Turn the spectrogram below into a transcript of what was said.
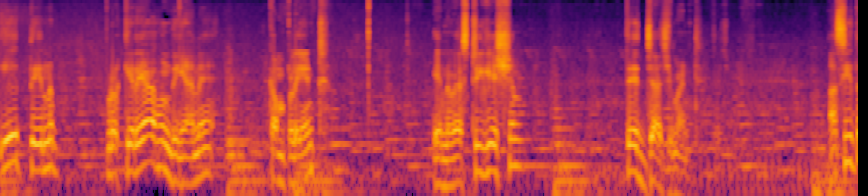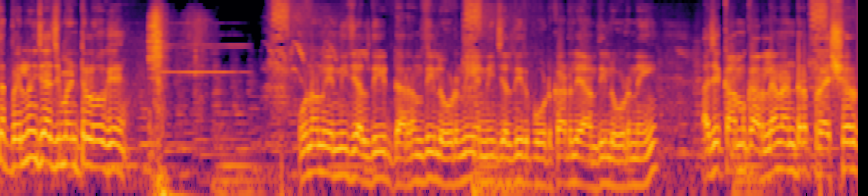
ਇਹ ਤਿੰਨ ਪ੍ਰਕਿਰਿਆ ਹੁੰਦੀਆਂ ਨੇ ਕੰਪਲੇਂਟ ਇਨਵੈਸਟੀਗੇਸ਼ਨ ਤੇ ਜਜਮੈਂਟ ਅਸੀਂ ਤਾਂ ਪਹਿਲਾਂ ਹੀ ਜਜਮੈਂਟਲ ਹੋ ਗਏ। ਉਹਨਾਂ ਨੂੰ ਇੰਨੀ ਜਲਦੀ ਡਰਨ ਦੀ ਲੋੜ ਨਹੀਂ, ਇੰਨੀ ਜਲਦੀ ਰਿਪੋਰਟ ਕਾਰਡ ਲਿਆਉਣ ਦੀ ਲੋੜ ਨਹੀਂ। ਅਜੇ ਕੰਮ ਕਰ ਲੈਣ ਅੰਡਰ ਪ੍ਰੈਸ਼ਰ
